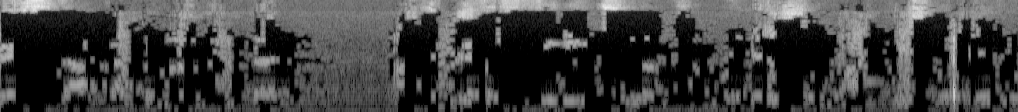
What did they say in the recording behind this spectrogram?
messed up at the moment, that I can never see to a conversation like this where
